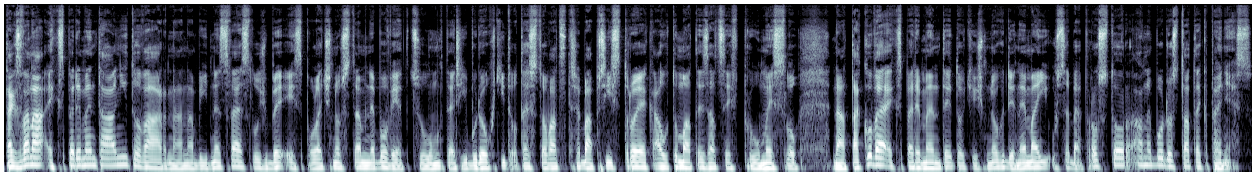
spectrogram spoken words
Takzvaná experimentální továrna nabídne své služby i společnostem nebo vědcům, kteří budou chtít otestovat třeba přístroje k automatizaci v průmyslu. Na takové experimenty totiž mnohdy nemají u sebe prostor anebo dostatek peněz.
